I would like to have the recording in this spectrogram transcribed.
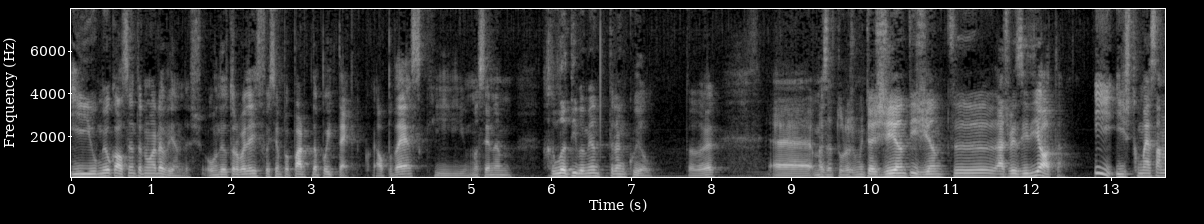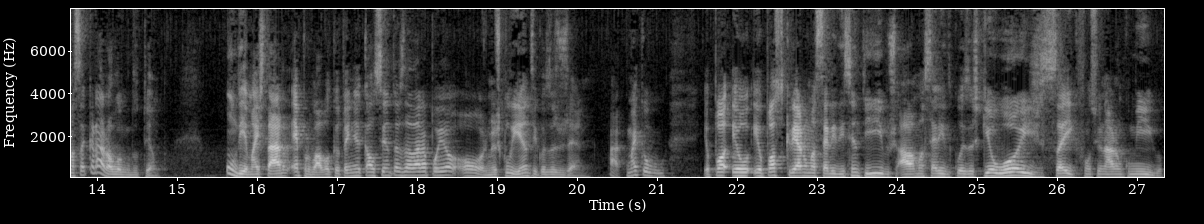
E o meu call center não era vendas. Onde eu trabalhei foi sempre a parte de apoio técnico, helpdesk e uma cena relativamente tranquilo. Estás a ver? Uh, mas aturas muita gente e gente às vezes idiota. E isto começa a massacrar ao longo do tempo. Um dia mais tarde é provável que eu tenha call centers a dar apoio aos meus clientes e coisas do género. Pá, como é que eu, eu, eu, eu posso criar uma série de incentivos? Há uma série de coisas que eu hoje sei que funcionaram comigo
